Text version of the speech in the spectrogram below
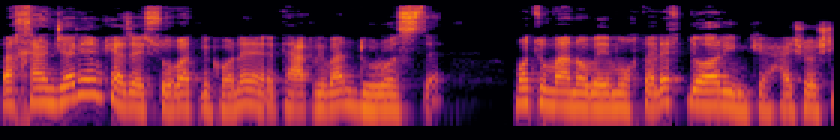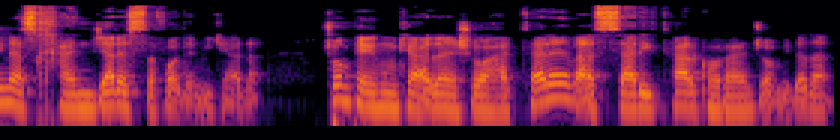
و خنجری هم که ازش صحبت می‌کنه تقریبا درسته. ما تو منابع مختلف داریم که هشاشین از خنجر استفاده می‌کردن. چون پنهون کردنش راحت تره و از سریعتر کار انجام می‌دادن.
